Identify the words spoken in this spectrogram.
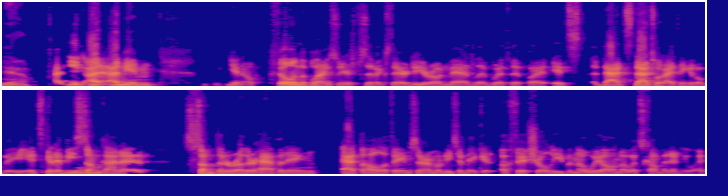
yeah. I think I, I mean, you know, fill in the blanks on your specifics there. Do your own Mad Lib with it, but it's that's that's what I think it'll be. It's going to be Yeah. some kind of something or other happening at the Hall of Fame ceremony to make it official, even though we all know it's coming anyway.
